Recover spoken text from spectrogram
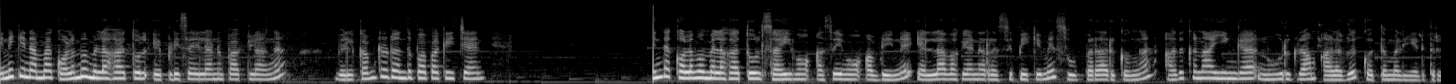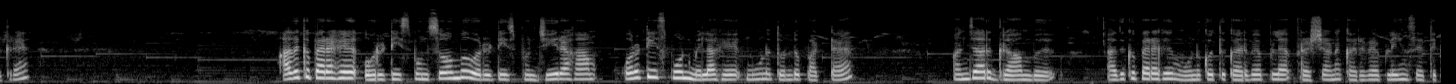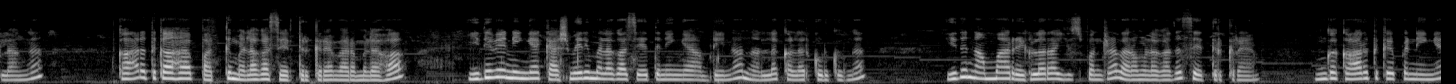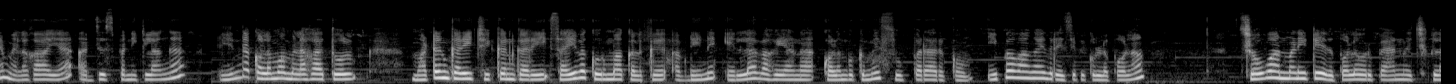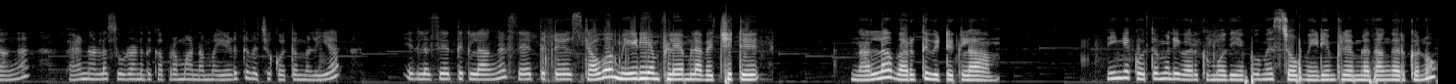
இன்றைக்கி நம்ம குழம்பு மிளகாத்தூள் எப்படி செய்யலான்னு பார்க்கலாங்க. வெல்கம் டு வந்து பாப்பா கிச்சன் இந்த குழம்பு மிளகாத்தூள் சைவம் அசைவம் அப்படின்னு எல்லா வகையான ரெசிபிக்குமே சூப்பராக இருக்குங்க. அதுக்கு நான் இங்கே நூறு கிராம் அளவு கொத்தமல்லி எடுத்துருக்கிறேன். அதுக்கு பிறகு ஒரு டீஸ்பூன் சோம்பு ஒரு டீஸ்பூன் ஜீரகம் ஒரு டீஸ்பூன் மிளகு மூணு துண்டு பட்டை அஞ்சாறு கிராம்பு. அதுக்கு பிறகு மூணு கொத்து கருவேப்பிலை ஃப்ரெஷ்ஷான கருவேப்பிலையும் சேர்த்துக்கலாங்க. காரத்துக்காக பத்து மிளகாய் சேர்த்துருக்குறேன் வர மிளகாய் இதுவே நீங்கள் காஷ்மீரி மிளகாய் சேர்த்துனீங்க அப்படின்னா நல்ல கலர் கொடுக்குங்க. இது நம்ம ரெகுலராக யூஸ் பண்ணுற வர மிளகாய் தான் சேர்த்துருக்குறேன். உங்கள் காரத்துக்கு இப்போ நீங்கள் மிளகாயை அட்ஜஸ்ட் பண்ணிக்கலாங்க. எந்த குழம்பு மிளகாத்தூள் மட்டன் கறி சிக்கன் கறி சைவ குருமாக்களுக்கு அப்படின்னு எல்லா வகையான குழம்புக்குமே சூப்பராக இருக்கும். இப்போ வாங்க இந்த ரெசிபிக்குள்ளே போகலாம் ஸ்டவ் ஆன் பண்ணிவிட்டு இது போல் ஒரு பேன் வச்சுக்கலாங்க. பேன் நல்லா சூடானதுக்கப்புறமா நம்ம எடுத்து வச்ச கொத்தமல்லியை இதில் சேர்த்துக்கலாங்க. சேர்த்துட்டு ஸ்டவ்வை மீடியம் ஃப்ளேமில் வச்சுட்டு நல்லா வறுத்து விட்டுக்கலாம். நீங்கள் கொத்தமல்லி வறுக்கும் போது எப்போவுமே ஸ்டவ் மீடியம் ஃப்ளேமில் தாங்க இருக்கணும்.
